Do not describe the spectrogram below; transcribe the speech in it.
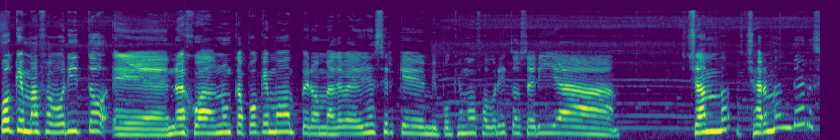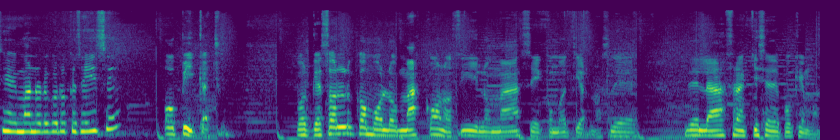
Pokémon favorito, eh, no he jugado nunca Pokémon, pero me atrevería a decir que mi Pokémon favorito sería Charmander, si mal no recuerdo que se dice, o Pikachu. Porque son como los más conocidos y los más eh, como tiernos de, de la franquicia de Pokémon.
